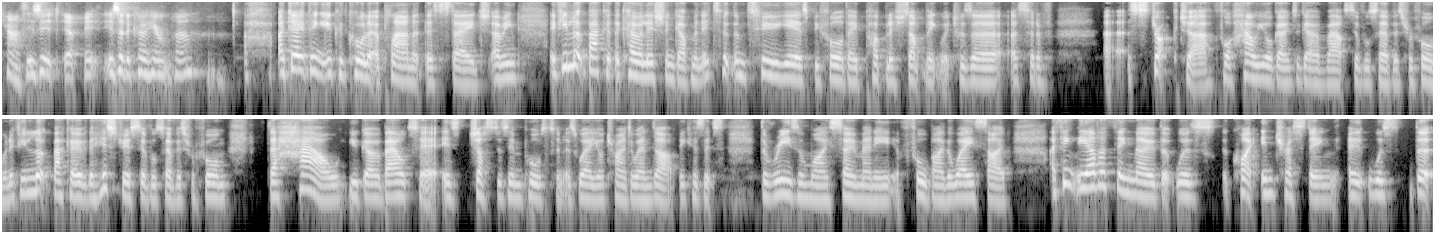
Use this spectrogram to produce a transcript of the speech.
Cath, is it uh, it a coherent plan? I don't think you could call it a plan at this stage. I mean, if you look back at the coalition government, it took them two years before they published something which was a, a sort of a structure for how you're going to go about civil service reform. And if you look back over the history of civil service reform, the how you go about it is just as important as where you're trying to end up because it's the reason why so many fall by the wayside. I think the other thing, though, that was quite interesting was that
